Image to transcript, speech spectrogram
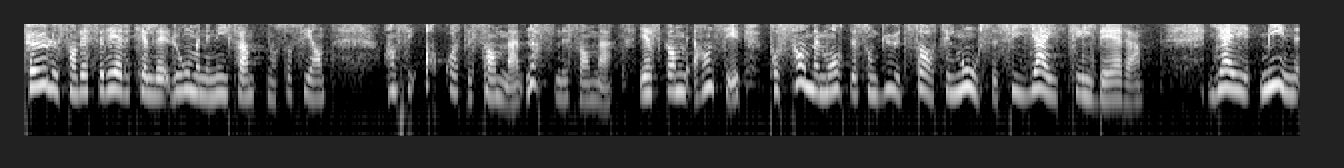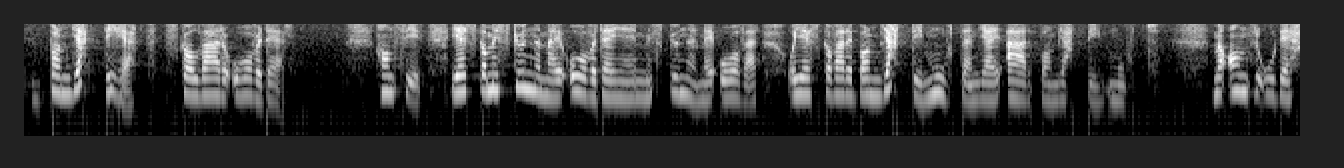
Paulus refererer til Romerne 9,15, og så sier han han sier akkurat det samme, nesten det samme. Skal, han sier på samme måte som Gud sa til Moses, sier jeg til dere. Jeg, min barmhjertighet skal være over dere. Han sier, 'Jeg skal miskunne meg over den jeg miskunner meg over,' 'og jeg skal være barmhjertig mot den jeg er barmhjertig mot.' Med andre ord, det er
